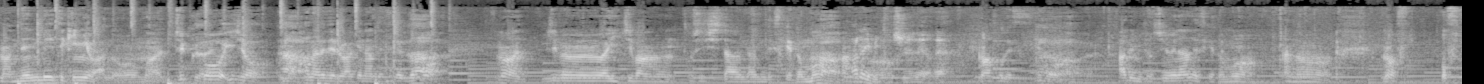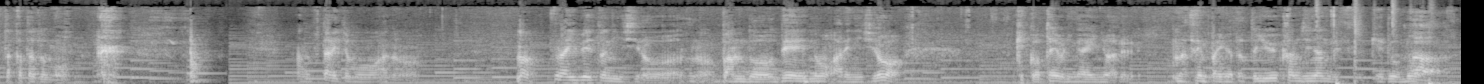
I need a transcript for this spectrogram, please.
まあ、年齢的にはあの、まあ、10個以上、まあ、離れてるわけなんですけれども、はまあ、自分は一番年下なんですけども、はある意味年上だよね。まあそうです。けど、はある意味年上なんですけどもあの、まあ、お二方とも あの二人ともあのまあプライベートにしろそのバンドでのあれにしろ結構頼りがいのある、まあ、先輩方という感じなんですけどもまあ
